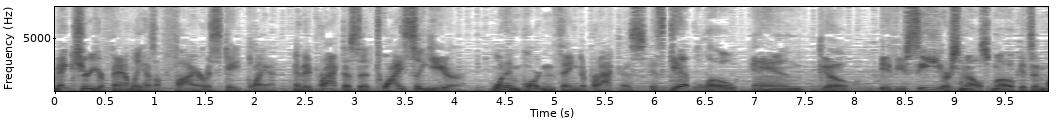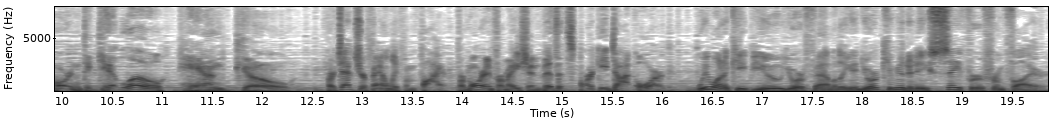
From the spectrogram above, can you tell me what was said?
Make sure your family has a fire escape plan, and they practice it twice a year. One important thing to practice is get low and go. If you see or smell smoke, it's important to get low and go. Protect your family from fire. For more information, visit sparky.org. We want to keep you, your family, and your community safer from fire.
